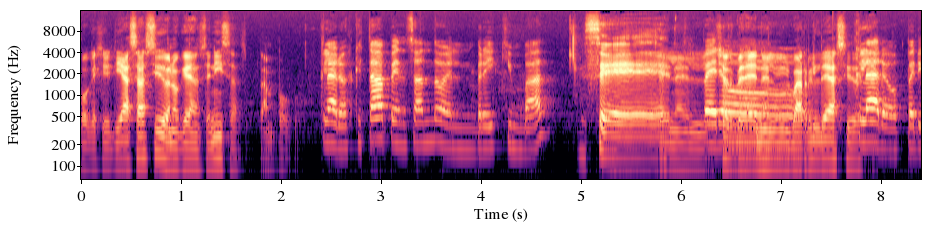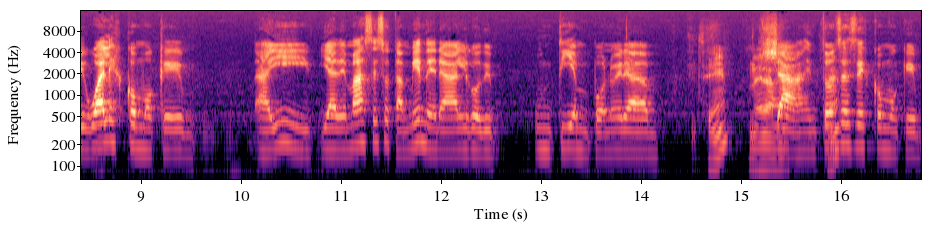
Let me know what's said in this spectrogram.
Porque si tiras ácido no quedan cenizas tampoco. Claro, es que estaba pensando en Breaking Bad. Sí. En el, Pero... en el barril de ácido. Claro, pero igual es como que ahí, y además eso también era algo de un tiempo, no era ¿Sí? No era- ya. ¿sí? Entonces es como que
